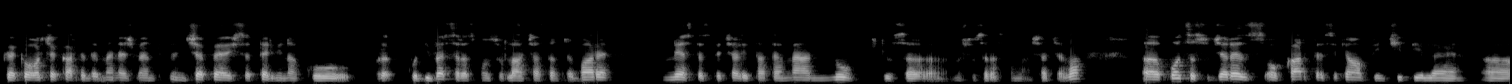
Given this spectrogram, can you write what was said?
cred că orice carte de management începe și se termină cu, cu diverse răspunsuri la această întrebare. Nu este specialitatea mea, nu știu să, nu știu să răspund la așa ceva. Uh, pot să sugerez o carte, se cheamă Principiile uh,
